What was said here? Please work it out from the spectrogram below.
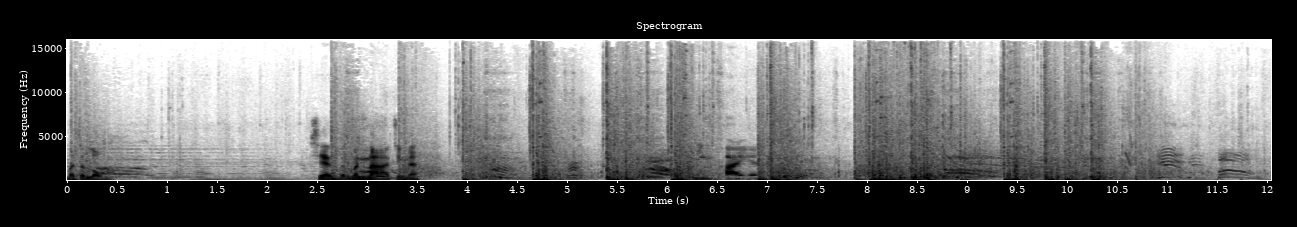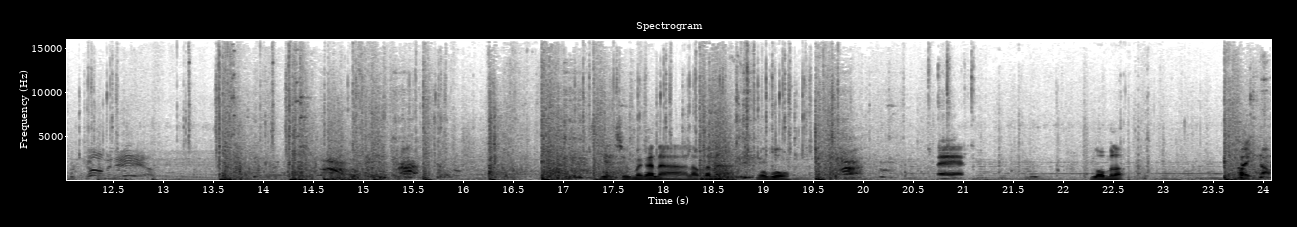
มันจะล้ม เชี่ยแต่มันหนาจริงนะ ยิงไข่ เชี่ยชุดมันก็หนา เราก็หนาโวโบแต่ล้มแล้วไม่จับ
